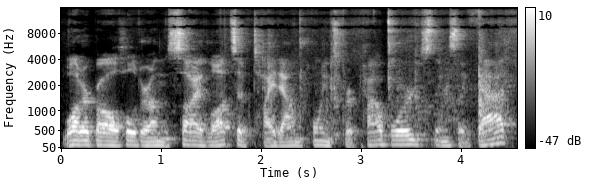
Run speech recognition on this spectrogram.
Water bottle holder on the side, lots of tie down points for paddle boards, things like that.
